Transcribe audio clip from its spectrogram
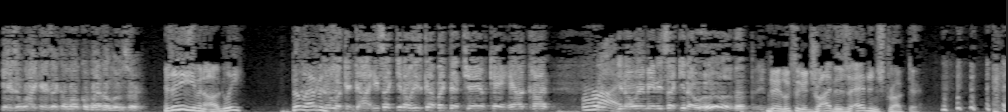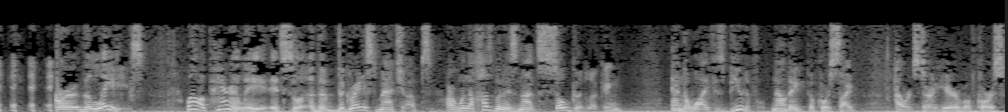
Yeah, he's a white guy. He's like a local weather loser. Isn't he even ugly? Bill Evans. Good looking guy. He's like, you know, he's got like that JFK haircut. Right. You know what I mean? He's like, you know, ugh, the, Yeah, he looks like a driver's ed instructor. Or the ladies. Well, apparently, it's uh, the the greatest matchups are when the husband is not so good looking, and the wife is beautiful. Now they, of course, cite Howard Stern here, of course,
